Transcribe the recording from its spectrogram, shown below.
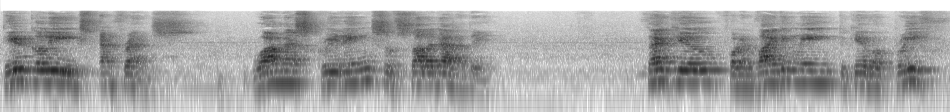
Dear colleagues and friends, warmest greetings of solidarity. Thank you for inviting me to give a brief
